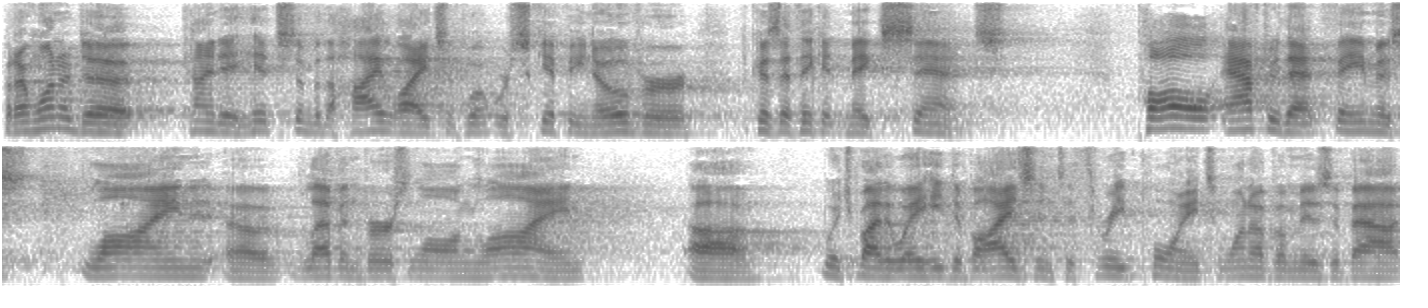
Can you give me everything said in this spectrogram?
But I wanted to kind of hit some of the highlights of what we're skipping over because I think it makes sense. Paul, after that famous line, uh, 11 verse long line, uh, which by the way he divides into three points. One of them is about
